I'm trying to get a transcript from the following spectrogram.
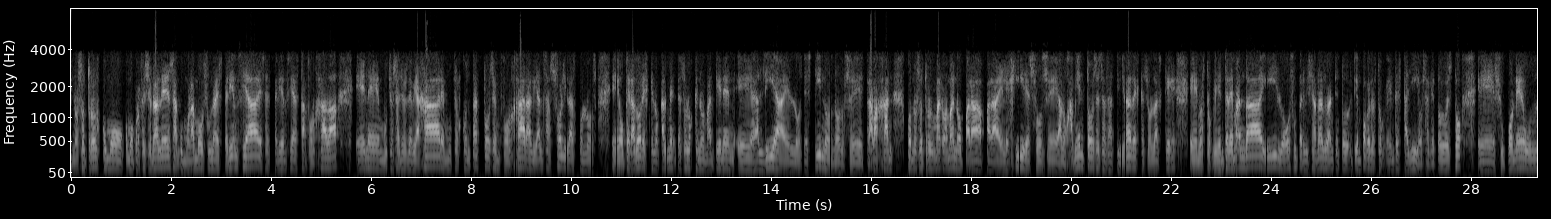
Nosotros como como profesionales acumulamos una experiencia. Esa experiencia está forjada en tiene muchos años de viajar, en muchos contactos, en forjar alianzas sólidas con los eh, operadores que localmente son los que nos mantienen eh, al día en los destinos, nos eh, trabajan con nosotros mano a mano para, para elegir esos alojamientos, esas actividades que son las que nuestro cliente demanda y luego supervisarlas durante todo el tiempo que nuestro cliente está allí. O sea que todo esto supone un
